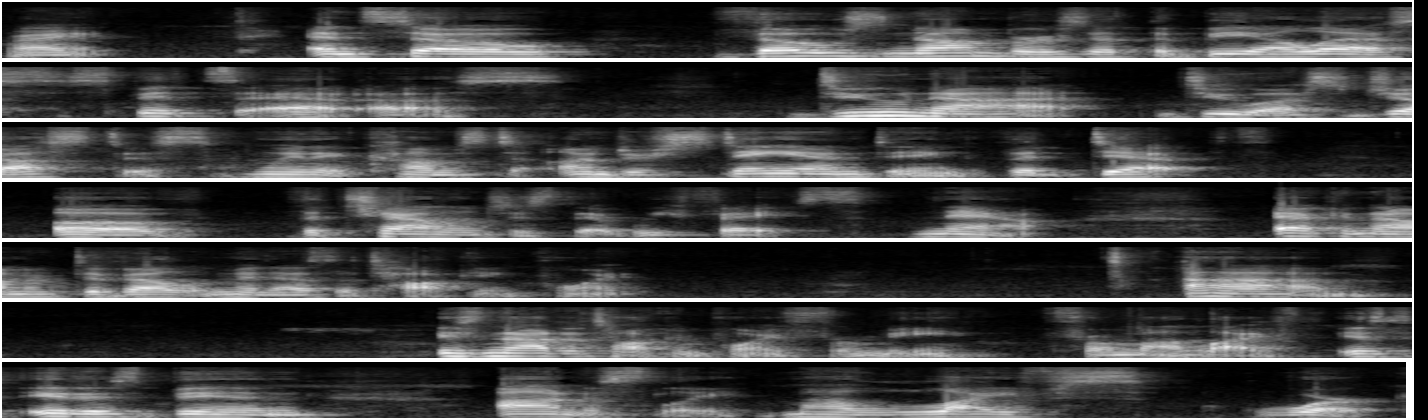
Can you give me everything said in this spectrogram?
Right. And so those numbers that the BLS spits at us do not do us justice when it comes to understanding the depth of the challenges that we face. Now, economic development as a talking point um, is not a talking point for me from my life. It's, it has been, honestly, my life's work.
